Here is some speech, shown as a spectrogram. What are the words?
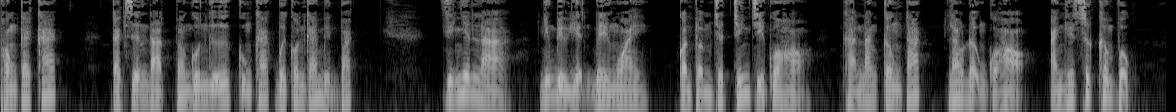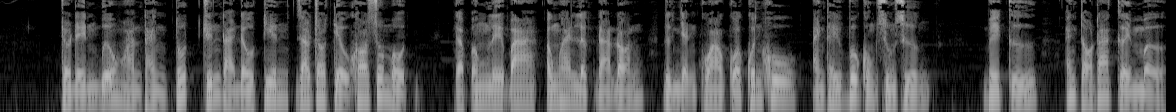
phong cách khác, cách diễn đạt và ngôn ngữ cũng khác với con gái miền Bắc. Dĩ nhiên là những biểu hiện bề ngoài, còn phẩm chất chính trị của họ, khả năng công tác, lao động của họ, anh hết sức khâm phục. Cho đến bữa hoàn thành tốt chuyến tải đầu tiên giao cho tiểu kho số 1, gặp ông Lê Ba, ông Hai Lực đã đón, được nhận quà của quân khu, anh thấy vô cùng sung sướng. Về cứ, anh tỏ ra cười mở,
